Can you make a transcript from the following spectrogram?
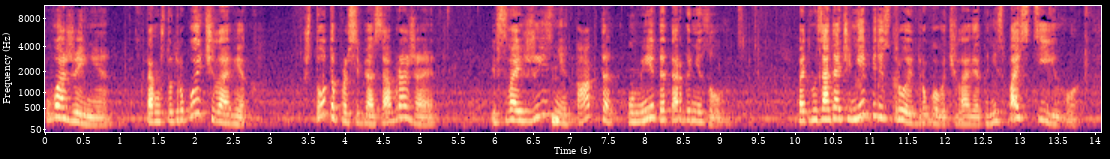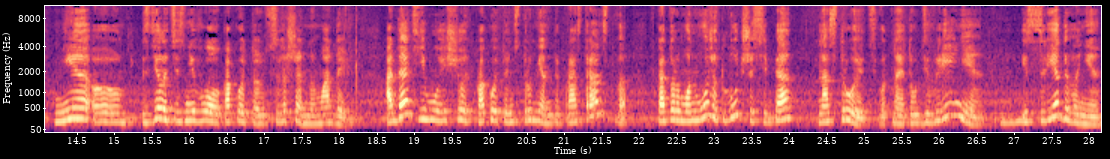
уважение, потому что другой человек что-то про себя соображает и в своей жизни как-то умеет это организовывать. Поэтому задача не перестроить другого человека, не спасти его, не э, сделать из него какую-то совершенную модель, а дать ему еще какой-то инструмент и пространство, в котором он может лучше себя настроить вот на это удивление, исследование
